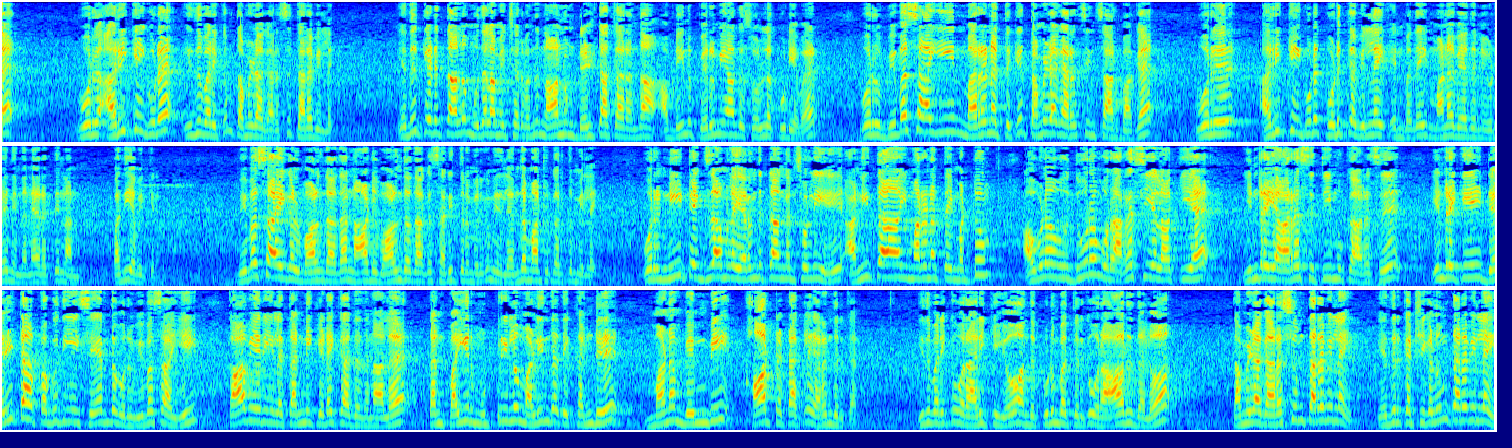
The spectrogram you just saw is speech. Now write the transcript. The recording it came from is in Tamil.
ஒரு அறிக்கை கூட இதுவரைக்கும் தமிழக அரசு தரவில்லை. எதுக்கெடுத்தாலும் முதலமைச்சர் வந்து நானும் டெல்டாக்காரன் தான் அப்படின்னு பெருமையாக சொல்லக்கூடியவர் ஒரு விவசாயியின் மரணத்துக்கு தமிழக அரசின் சார்பாக ஒரு அறிக்கை கூட கொடுக்கவில்லை என்பதை மனவேதனையுடன் இந்த நேரத்தில் நான் பதிய வைக்கிறேன். விவசாயிகள் வாழ்ந்தாதான் நாடு வாழ்ந்ததாக சரித்திரம் இருக்கும். இதில் எந்த மாற்று கருத்தும் இல்லை. ஒரு நீட் எக்ஸாம்ல இறந்துட்டாங்கன்னு சொல்லி அனிதா மரணத்தை மட்டும் அவ்வளவு தூரம் ஒரு அரசியலாக்கிய இன்றைய அரசு திமுக அரசு. இன்றைக்கு டெல்டா பகுதியை சேர்ந்த ஒரு விவசாயி காவேரியில தண்ணி கிடைக்காததுனால தன் பயிர் முற்றிலும் அழிந்ததை கண்டு மனம் வெம்பி ஹார்ட் அட்டாக்ல இறந்திருக்கார். இதுவரைக்கும் ஒரு அறிக்கையோ அந்த குடும்பத்திற்கு ஒரு ஆறுதலோ தமிழக அரசும் தரவில்லை எதிர்க்கட்சிகளும் தரவில்லை.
